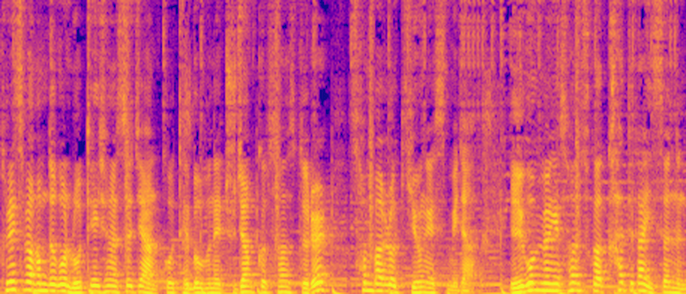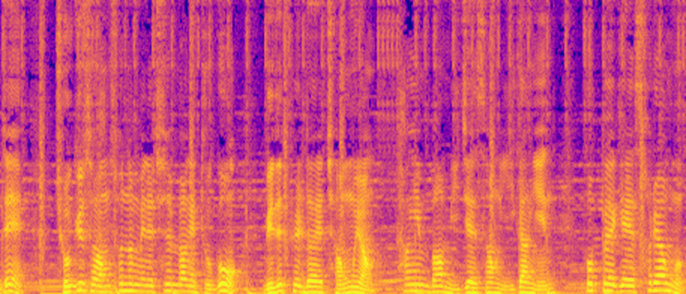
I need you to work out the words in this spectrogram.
클리스마 감독은 로테이션을 쓰지 않고 대부분의 주전급 선수들을 선발로 기용했습니다. 7명의 선수가 카드가 있었는데 조규성, 손흥민을 최전방에 두고 미드필더의 정우영, 황인범, 이재성, 이강인, 포백의 서령우,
